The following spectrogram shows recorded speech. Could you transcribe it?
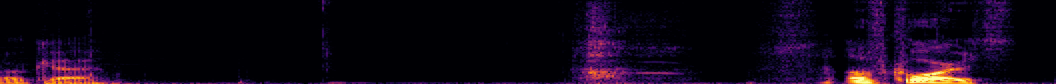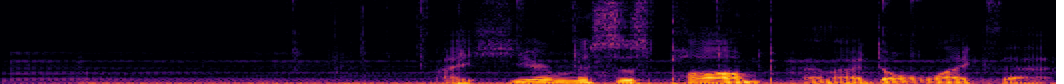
Okay. of course. I hear Mrs. Pomp, and I don't like that.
